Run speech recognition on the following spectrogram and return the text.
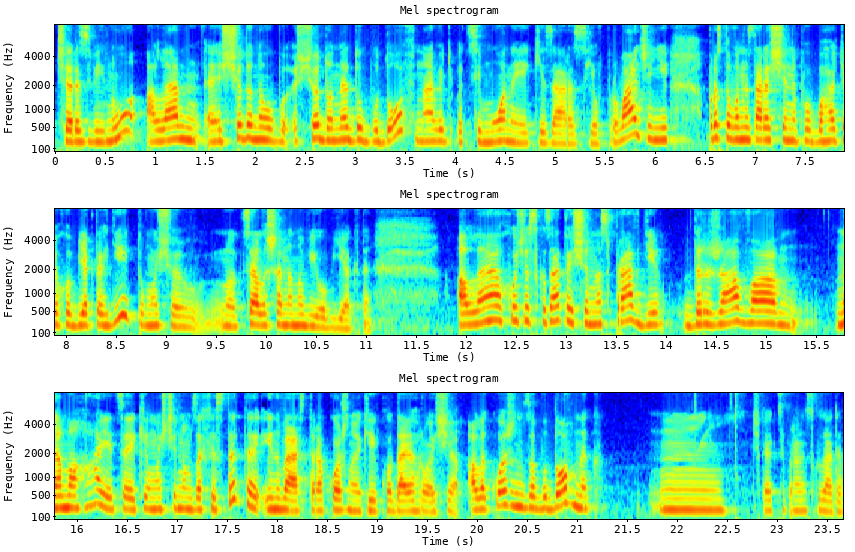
через війну. Але е, щодо щодо недобудов, навіть оці мони, які зараз є впроваджені, просто вони зараз ще не по багатьох об'єктах діють, тому що ну, це лише на нові об'єкти. Але хочу сказати, що насправді держава намагається якимось чином захистити інвестора, кожного, який вкладає гроші, але кожен забудовник, чекай, як це правильно сказати.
